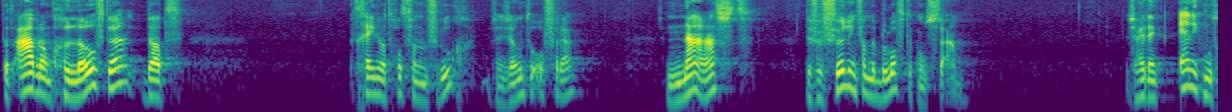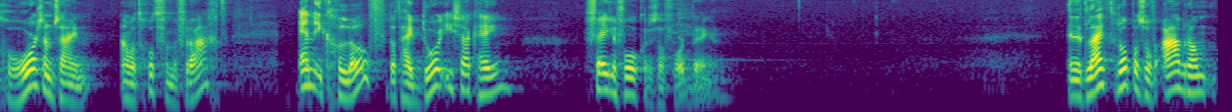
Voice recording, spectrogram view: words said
dat Abraham geloofde dat hetgene wat God van hem vroeg, zijn zoon te offeren, naast de vervulling van de belofte kon staan. Dus hij denkt, en ik moet gehoorzaam zijn aan wat God van me vraagt, en ik geloof dat hij door Isaac heen vele volkeren zal voortbrengen. En het lijkt erop alsof Abraham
